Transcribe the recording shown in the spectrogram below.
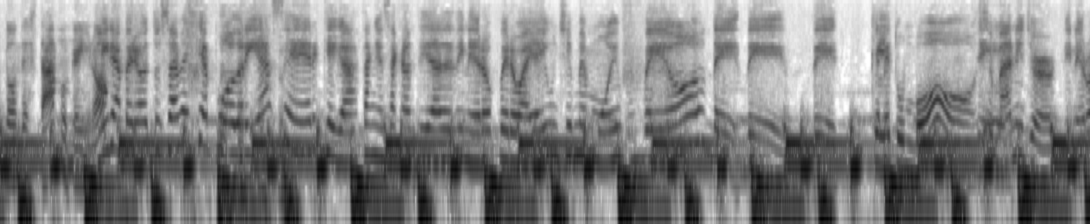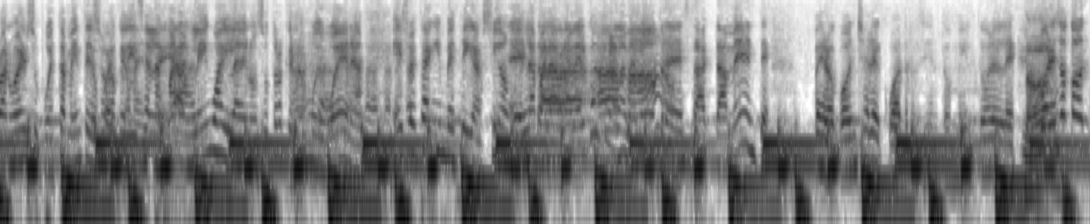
dónde está. Porque, you know, Mira, pero tú sabes que podría ser que gastan esa cantidad de dinero, pero ahí hay un chisme muy feo de que le tumbó Sí. su manager dinero a Anuel, supuestamente, eso es lo que dicen las Supuestamente, malas lenguas y la de nosotros que no es muy buena. Eso está en investigación, es la palabra de él contra la del. Exactamente. Pero conchale 400 mil dólares. No. Por eso, con,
